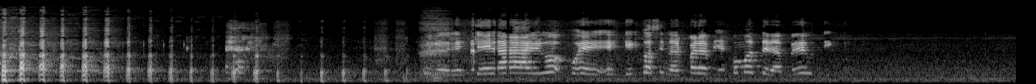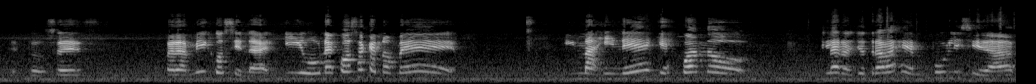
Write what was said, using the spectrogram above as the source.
Pero es que era algo, pues es que cocinar para mí es como terapéutico entonces, para mí cocinar. Y una cosa que no me imaginé, que es cuando, claro, yo trabajé en publicidad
